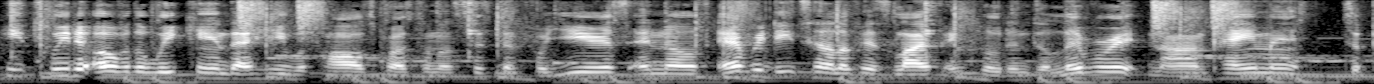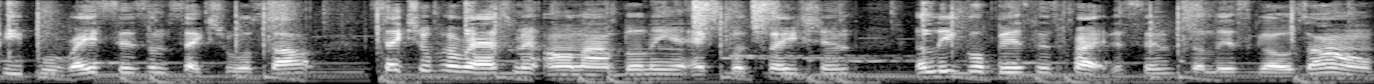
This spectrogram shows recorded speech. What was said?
He tweeted over the weekend that he was Hall's personal assistant for years and knows every detail of his life, including deliberate non payment to people, racism, sexual assault, sexual harassment, online bullying, exploitation, illegal business practices, the list goes on.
